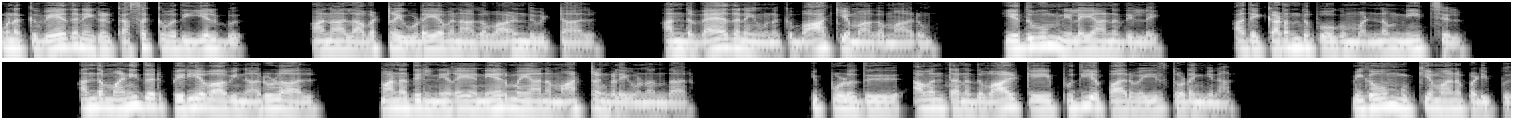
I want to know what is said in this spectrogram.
உனக்கு வேதனைகள் கசக்குவது இயல்பு ஆனால் அவற்றை உடையவனாக வாழ்ந்துவிட்டால் அந்த வேதனை உனக்கு பாக்கியமாக மாறும். எதுவும் நிலையானதில்லை. அதை கடந்து போகும் வண்ணம் நீச்சல் அந்த மனிதர் பெரியவாவின் அருளால் மனதில் நிறைய நேர்மையான மாற்றங்களை உணர்ந்தார். இப்பொழுது அவன் தனது வாழ்க்கையை புதிய பார்வையில் தொடங்கினான். மிகவும் முக்கியமான படிப்பு.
